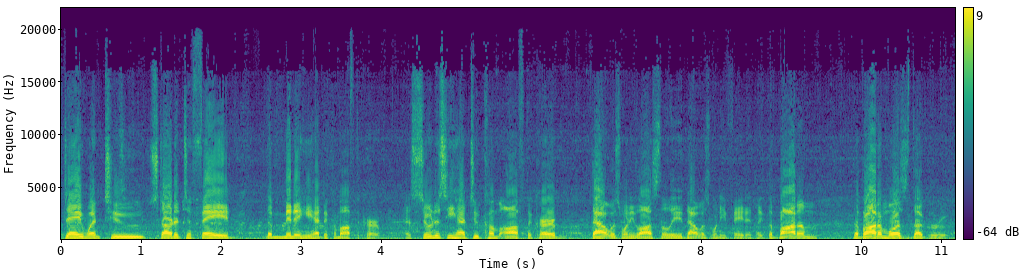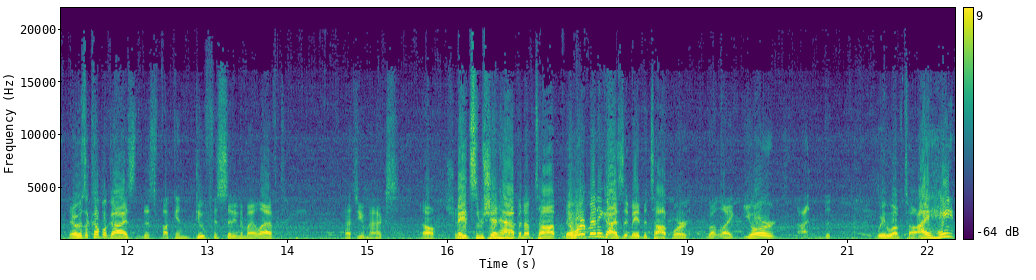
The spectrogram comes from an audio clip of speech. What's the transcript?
day went to started to fade the minute he had to come off the curb. As soon as he had to come off the curb, that was when he lost the lead. That was when he faded. Like the bottom, the bottom was the groove. There was a couple guys. This fucking doofus sitting to my left. That's you, Max. Oh, shit. Made some shit Okay. happen up top. There weren't many guys that made the top work, but like your, I, the, We love top. I hate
